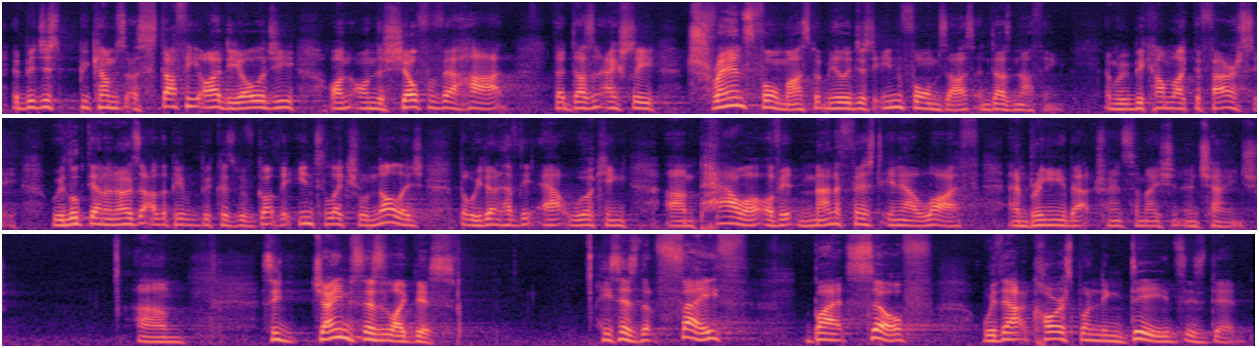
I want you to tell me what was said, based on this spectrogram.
It just becomes a stuffy ideology on, on the shelf of our heart that doesn't actually transform us, but merely just informs us and does nothing. And we become like the Pharisee. We look down our nose at other people because we've got the intellectual knowledge, but we don't have the outworking um, power of it manifest in our life and bringing about transformation and change. Um, see, James says it like this He says that faith by itself, without corresponding deeds, is dead.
